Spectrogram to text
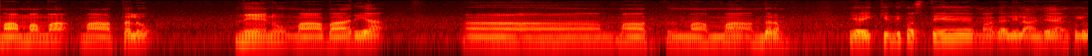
మా అమ్మమ్మ మా అత్తలు నేను మా భార్య మా మా అమ్మ అందరం. ఇక ఈ కిందికి వస్తే మా గల్లీలో అంజయ్ అంకులు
